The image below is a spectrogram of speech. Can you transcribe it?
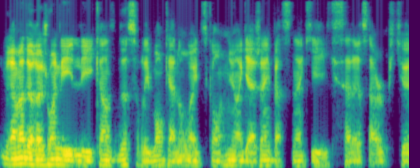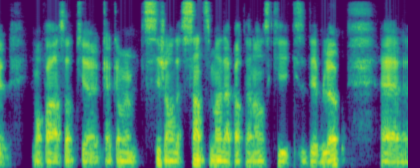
vraiment de rejoindre les, candidats sur les bons canaux avec du contenu engageant et pertinent qui, s'adresse à eux, puis qu'ils vont faire en sorte qu'il y, a, comme un petit genre de sentiment d'appartenance qui, se développe. Euh,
